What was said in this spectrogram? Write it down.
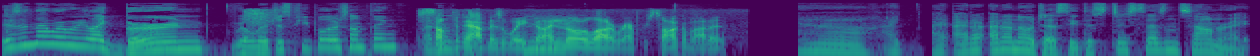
Isn't that where we like burn religious people or something? Something happens in Waco. I Mm. know a lot of rappers talk about it. I, I, I, don't, I don't know, Jesse. This just doesn't sound right.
